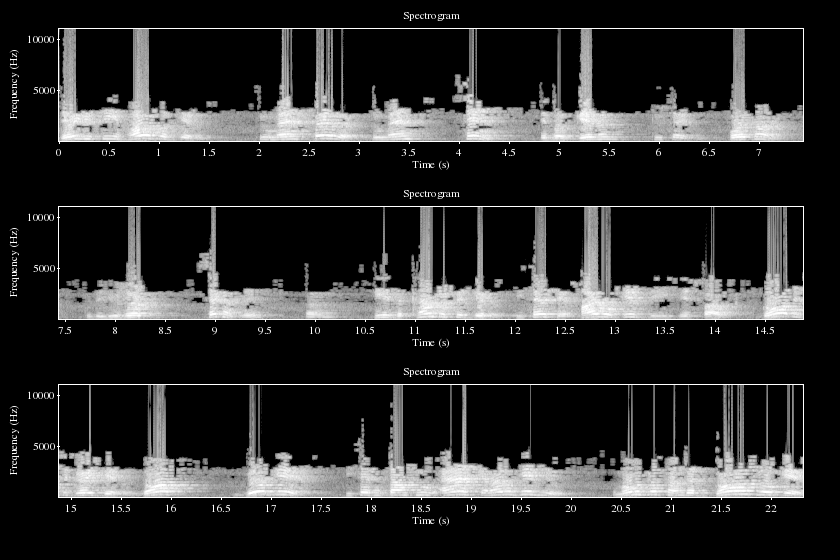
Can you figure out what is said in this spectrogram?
There you see how it was given. Through man's failure, through man's sin. It was given to Satan for a time, to the usurper. Secondly, um, he is the counterfeit giver. He says here, I will give thee this power. God is a great giver. God will give. He says in Psalm 2, Ask and I will give you. The moment will come that God will give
